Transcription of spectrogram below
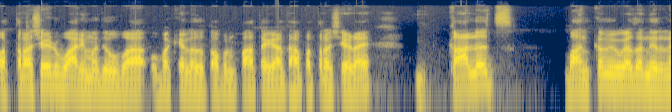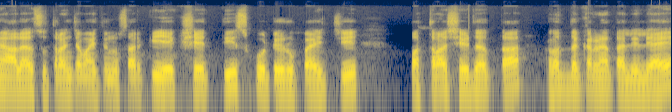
पत्राशेड वारीमध्ये उभा उभा केला जातो. आपण पाहता का आता हा पत्राशेड आहे. कालच बांधकाम विभागाचा निर्णय आला सूत्रांच्या माहितीनुसार की एकशे तीस कोटी रुपयाची पत्राशेड आता रद्द करण्यात आलेली आहे.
